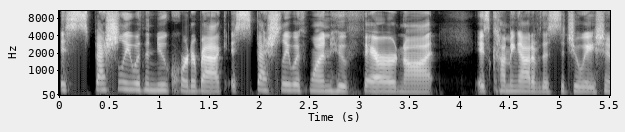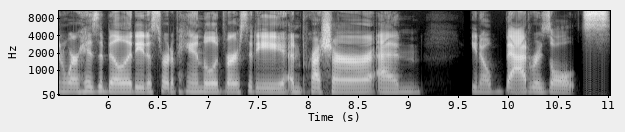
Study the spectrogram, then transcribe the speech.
especially with a new quarterback, especially with one who, fair or not, is coming out of this situation where his ability to sort of handle adversity and pressure and you know bad results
